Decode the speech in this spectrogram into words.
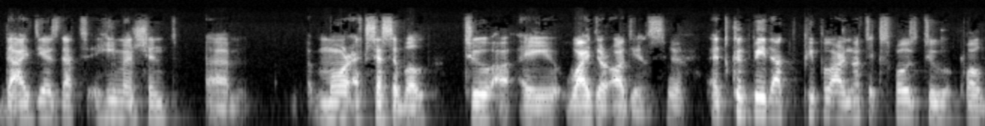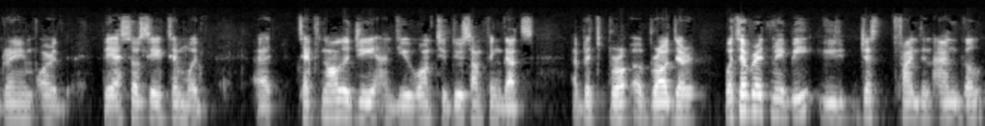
the ideas that he mentioned um, more accessible to a, a wider audience. Yeah. It could be that people are not exposed to Paul Graham or they associate him with uh, technology, and you want to do something that's a bit bro- broader whatever it may be, you just find an angle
